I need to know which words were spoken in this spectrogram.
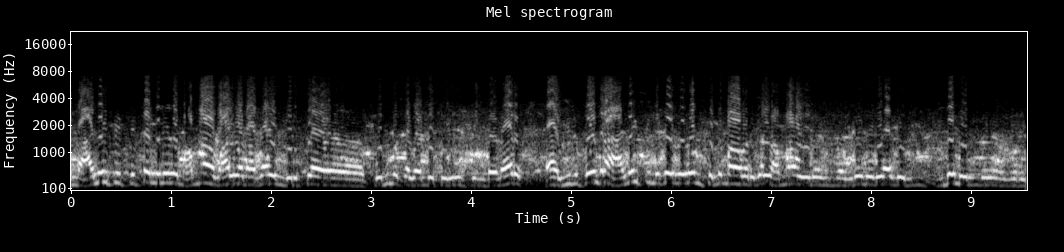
அந்த அனைத்து திட்டங்களிலும் அம்மா வாழ்வதாக இங்கு இருக்க பொதுமக்கள் வந்து தெரிவிக்கின்றனர். இது போன்ற அனைத்து நிகழ்வுகளும் சினிமா அவர்கள் அம்மாவுடன் உடனடியாக உடன் ஒரு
